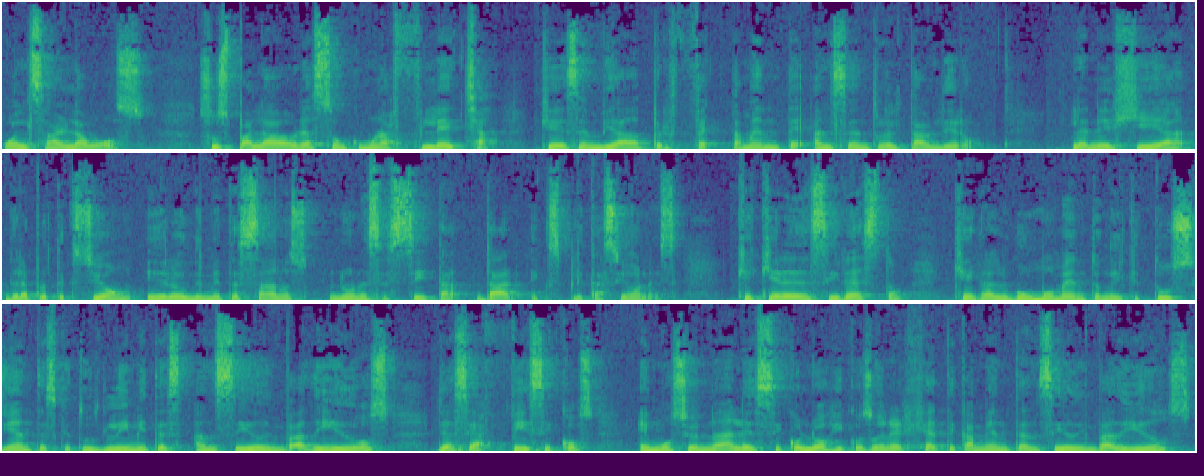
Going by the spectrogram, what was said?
o alzar la voz. Sus palabras son como una flecha que es enviada perfectamente al centro del tablero. La energía de la protección y de los límites sanos no necesita dar explicaciones. ¿Qué quiere decir esto? Que en algún momento en el que tú sientes que tus límites han sido invadidos, ya sea físicos, emocionales, psicológicos o energéticamente han sido invadidos,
